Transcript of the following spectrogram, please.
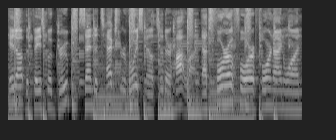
hit up the Facebook group, send a text or voicemail to their hotline. That's 404 491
